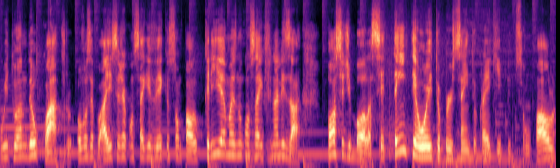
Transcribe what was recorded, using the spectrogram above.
o Ituano deu 4. Ou você, aí você já consegue ver que o São Paulo cria, mas não consegue finalizar. Posse de bola, 78% para a equipe do São Paulo,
